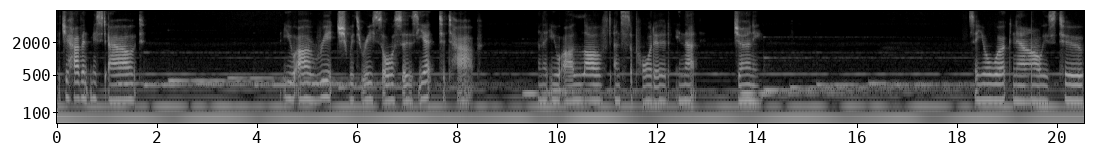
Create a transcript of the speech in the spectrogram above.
That you haven't missed out. You are rich with resources yet to tap and that you are loved and supported in that journey. So, your work now is to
